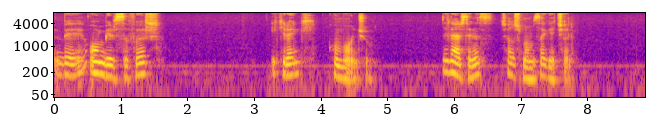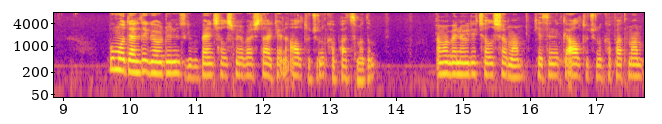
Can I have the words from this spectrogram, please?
Ve 11.0 iki renk kum boncuğum. Dilerseniz çalışmamıza geçelim. Bu modelde gördüğünüz gibi ben çalışmaya başlarken alt ucunu kapatmadım. Ama ben öyle çalışamam. Kesinlikle alt ucunu kapatmam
